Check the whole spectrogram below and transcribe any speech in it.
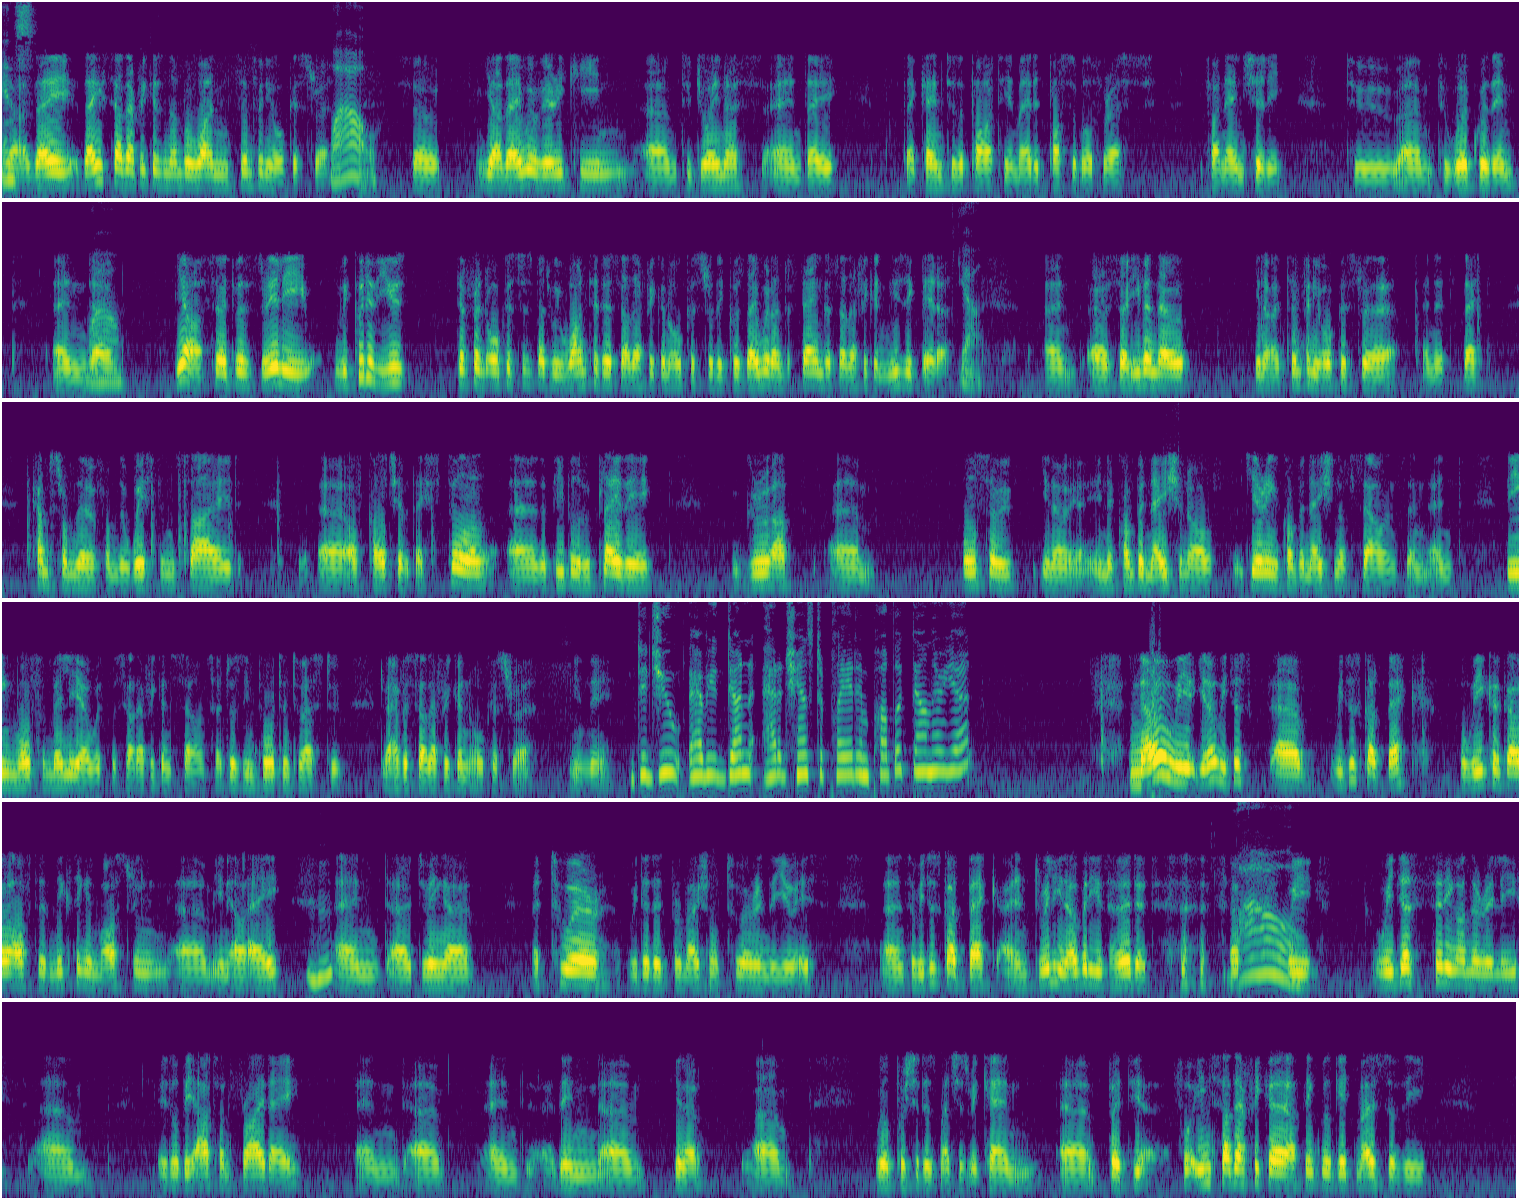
And Yeah, they they South Africa's number one symphony orchestra. wow. So yeah, they were very keen um, to join us, and they they came to the party and made it possible for us financially to um, to work with them. And Wow. um, yeah, so it was really we could have used different orchestras, but we wanted a South African orchestra because they would understand the South African music better. Yeah. And uh, so even though, you know, a symphony orchestra and it's that comes from the from the western side uh, of culture, but they still uh, the people who play there grew up um, also, you know, in a combination of hearing a combination of sounds and and being more familiar with the South African sound. So it was important to us to to have a South African orchestra in there. Did you have you done had a chance to play it in public down there yet? No, we you know we just uh, we just got back a week ago after mixing and mastering um, in LA Mhm. and uh, doing a a tour. We did a promotional tour in the US, and so we just got back, and really nobody's heard it. so Wow. We we just sitting on the release. Um, it'll be out on Friday, and um and then um, you know um, we'll push it as much as we can. Uh, but yeah, for in South Africa, I think we'll get most of the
